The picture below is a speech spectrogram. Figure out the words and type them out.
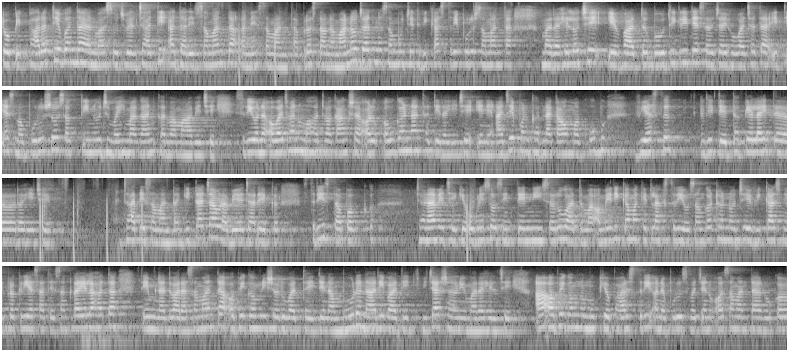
Topic ભારતીય બંધારણમાં સૂચવેલ જાતિ આધારિત સમાનતા અને સમાનતા પ્રસ્તાવના માનવજાતનો સમુચિત વિકાસ સ્ત્રી પુરુષ સમાનતામાં રહેલો છે એ વાત બૌદ્ધિક રીતે સર્જાઈ હોવા છતાં ઇતિહાસમાં પુરુષો શક્તિનું જ મહિમાગાન કરવામાં આવે છે. સ્ત્રીઓના અવાજવાનું મહત્વાકાંક્ષા અવગણના થતી રહી છે. એને આજે પણ ઘરના કામમાં ખૂબ વ્યસ્ત રીતે ધકેલાઈ રહી છે. જાતિ સમાનતા ગીતા ચાવડા બે હજાર એક, સ્ત્રી સ્થાપક જણાવે છે કે ઓગણીસો સિત્તેરની શરૂઆતમાં અમેરિકામાં કેટલાક સ્ત્રીઓ સંગઠનો જે વિકાસની પ્રક્રિયા સાથે સંકળાયેલા હતા, તેમના દ્વારા સમાનતા અભિગમની શરૂઆત થઈ. તેના મૂળ નારીવાદી વિચારસરણીઓમાં રહેલ છે. આ અભિગમનો મુખ્ય ભાર સ્ત્રી અને પુરુષ વચ્ચેનું અસમાનતા રોકા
